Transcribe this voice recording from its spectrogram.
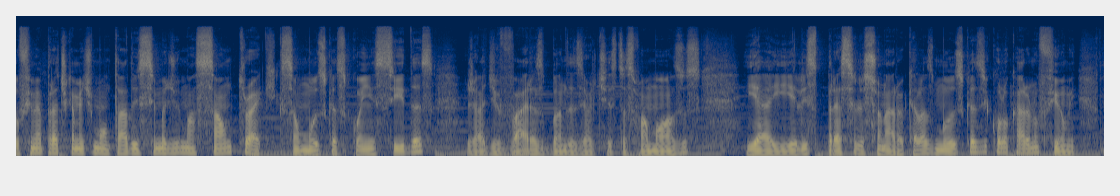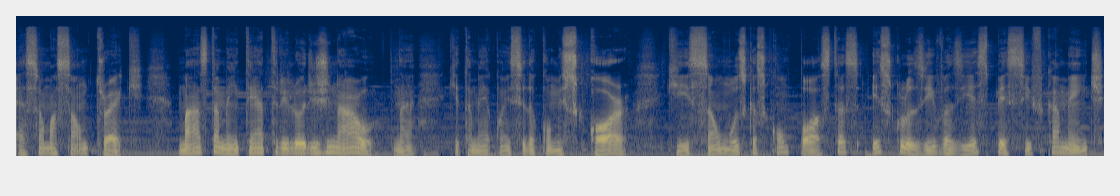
O filme é praticamente montado em cima de uma soundtrack, que são músicas conhecidas já de várias bandas e artistas famosos, e aí eles pré-selecionaram aquelas músicas e colocaram no filme. Essa é uma soundtrack, mas também tem a trilha original, né? Que também é conhecida como score, que são músicas compostas exclusivas e especificamente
